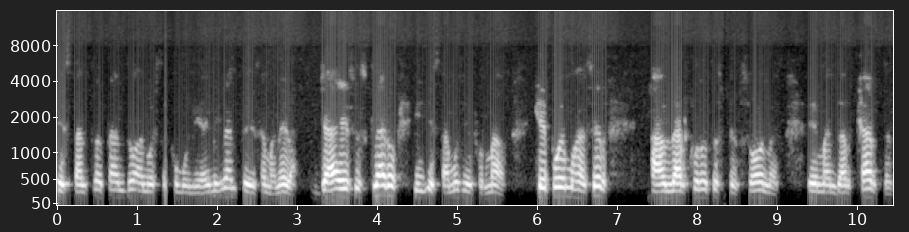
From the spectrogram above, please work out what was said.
están tratando a nuestra comunidad inmigrante de esa manera. Ya eso es claro y estamos informados. ¿Qué podemos hacer? Hablar con otras personas, eh, mandar cartas,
